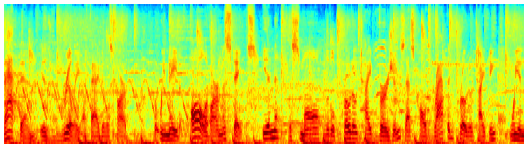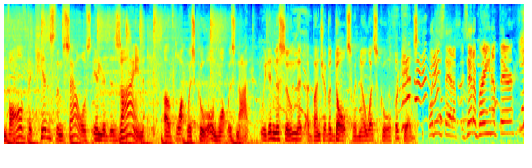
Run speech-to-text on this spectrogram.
That then is really a fabulous car but we made all of our mistakes in the small little prototype versions. That's called rapid prototyping. We involved the kids themselves in the design of what was cool and what was not. We didn't assume that a bunch of adults would know what's cool for kids. What is that? Is that a brain up there? Yeah!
